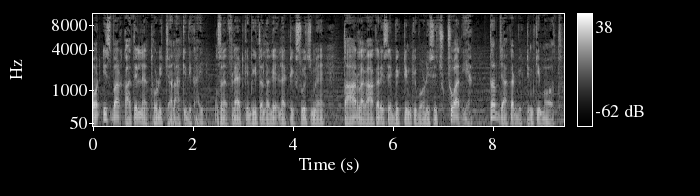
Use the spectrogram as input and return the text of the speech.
और इस बार कातिल ने थोड़ी चालाकी दिखाई। उसने फ्लैट के भीतर लगे इलेक्ट्रिक स्विच में तार लगाकर इसे विक्टिम की बॉडी से छुआ दिया। तब जाकर विक्टिम की मौत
